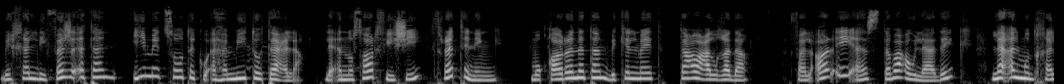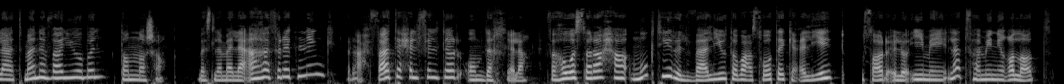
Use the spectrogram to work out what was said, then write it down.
بيخلي فجأة قيمة صوتك وأهميته تعلى لأنه صار في شيء threatening مقارنة بكلمة تعوا على الغداء فال RAS تبع أولادك. لقى المدخلات ما valuable طنشها بس لما لقاها threatening راح فاتح الفلتر ومدخلها فهو الصراحة مو كتير ال value تبع صوتك عليت وصار له قيمة لا تفهميني غلط.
